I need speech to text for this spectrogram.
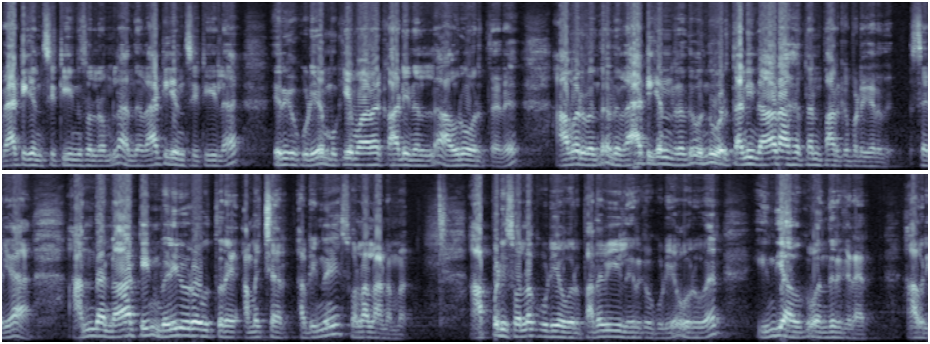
வேட்டிகன் சிட்டின்னு சொல்கிறோம்ல அந்த வேட்டிகன் சிட்டியில் இருக்கக்கூடிய முக்கியமான கார்டினலில் அவரும் ஒருத்தர். அவர் வந்து அந்த வேட்டிகன்றது வந்து ஒரு தனி நாடாகத்தான் பார்க்கப்படுகிறது. சரியா? அந்த நாட்டின் வெளியுறவுத்துறை அமைச்சர் அப்படின்னு சொல்லலாம் நம்ம. அப்படி சொல்லக்கூடிய ஒரு பதவியில் இருக்கக்கூடிய ஒருவர் இந்தியாவுக்கு வந்திருக்கிறார். அவர்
